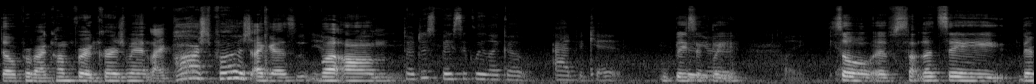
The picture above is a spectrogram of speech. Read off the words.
they'll provide comfort, encouragement, like push, push, I guess. Yeah. But um, they're just basically like a advocate. Basically so if so, let's say they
